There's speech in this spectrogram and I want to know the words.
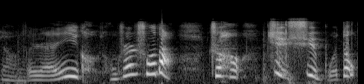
两个人异口同声说道，之后继续搏斗。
